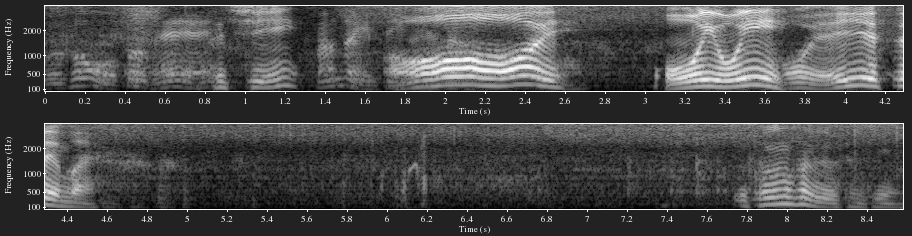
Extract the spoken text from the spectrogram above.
무서워 없어도 돼. 그치 쌈장 있어. 어이 오이 오이. 어 ASMR 이거 동영상 좀 준키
